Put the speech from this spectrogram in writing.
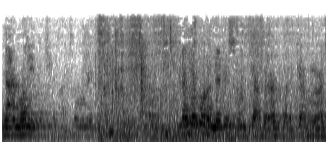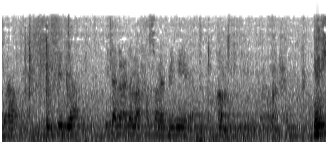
نعم وليد. لم يأمر النبي صلى الله عليه وسلم كعب بن عجرة بالفدية إلا بعدما حصل به قم. والحد إيش؟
